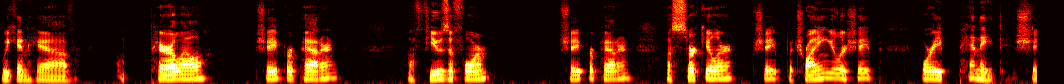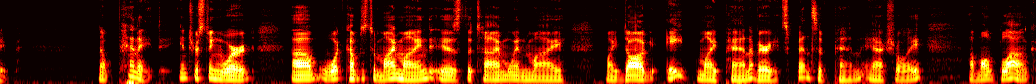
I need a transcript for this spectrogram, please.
We can have a parallel shape or pattern, a fusiform shape or pattern, a circular shape, a triangular shape, or a pennate shape. Now, pennate, interesting word. Uh, what comes to my mind is the time when my my dog ate my pen, a very expensive pen, actually, a Mont Blanc.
